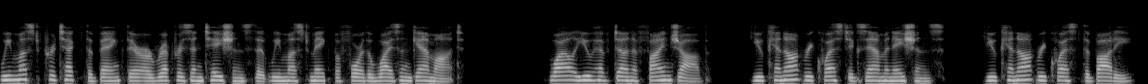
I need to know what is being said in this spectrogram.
We must protect the bank there are representations that we must make before the Wizengamot. While you have done a fine job, you cannot request examinations, you cannot request the body,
